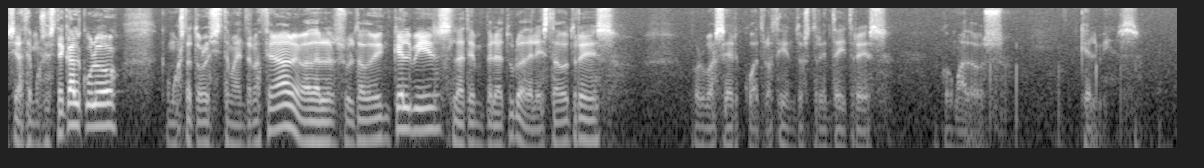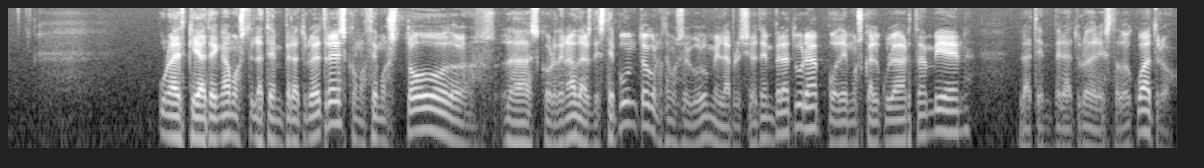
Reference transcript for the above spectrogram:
Si hacemos este cálculo, como está todo el sistema internacional, me va a dar el resultado en kelvins, la temperatura del estado 3 pues va a ser 433,2 kelvins. Una vez que ya tengamos la temperatura de 3, conocemos todas las coordenadas de este punto, conocemos el volumen, la presión y la temperatura, podemos calcular también la temperatura del estado 4.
